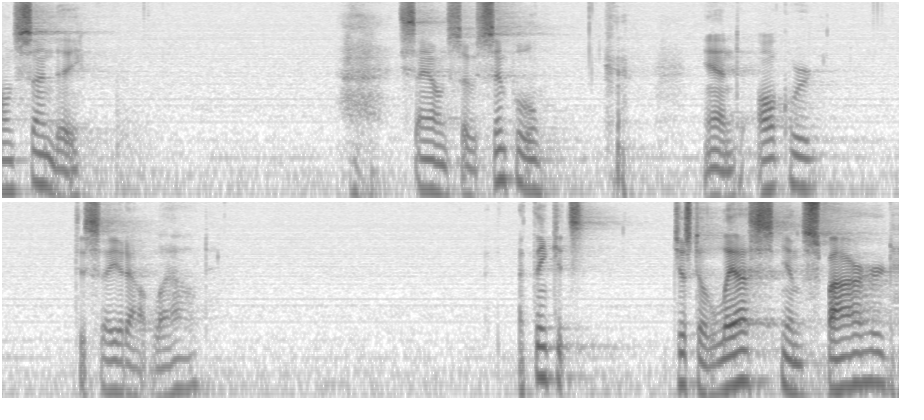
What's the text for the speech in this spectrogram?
on Sunday. It sounds so simple and awkward to say it out loud. I think it's just a less inspired,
